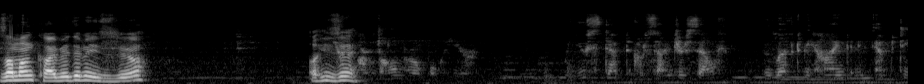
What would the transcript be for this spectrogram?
Zaman kaybedemeyiz diyor. Ahize. You left behind an empty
